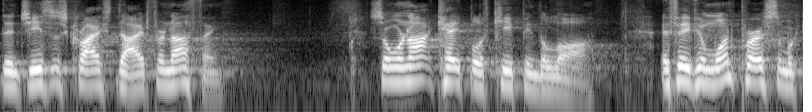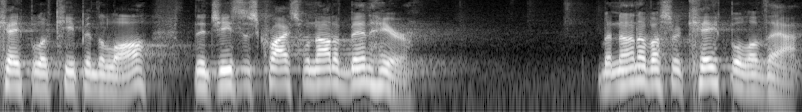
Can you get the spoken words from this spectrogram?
then Jesus Christ died for nothing. So we're not capable of keeping the law. If even one person were capable of keeping the law, then Jesus Christ would not have been here. But none of us are capable of that.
